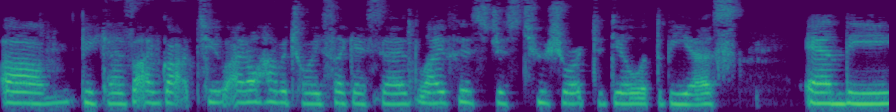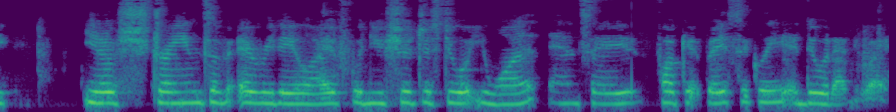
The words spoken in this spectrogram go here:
um, because I've got to. I don't have a choice. Like I said, life is just too short to deal with the BS and the you know strains of everyday life when you should just do what you want and say fuck it basically and do it anyway.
